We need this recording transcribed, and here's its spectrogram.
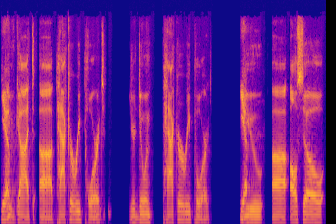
Yeah. You've got uh, Packer Report. You're doing Packer Report. Yeah. You uh, also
